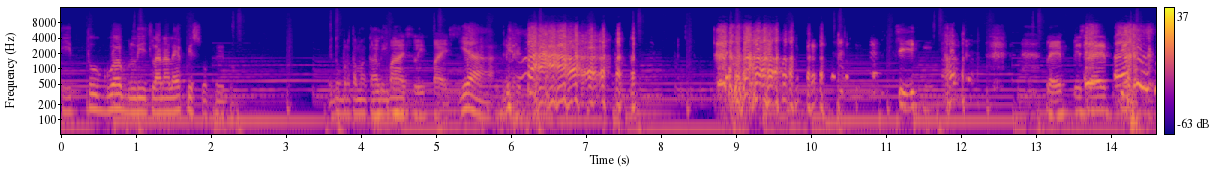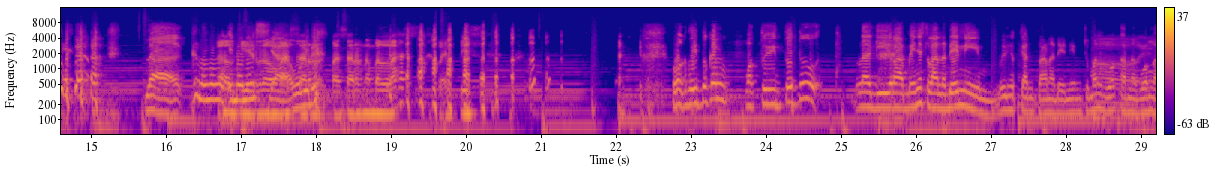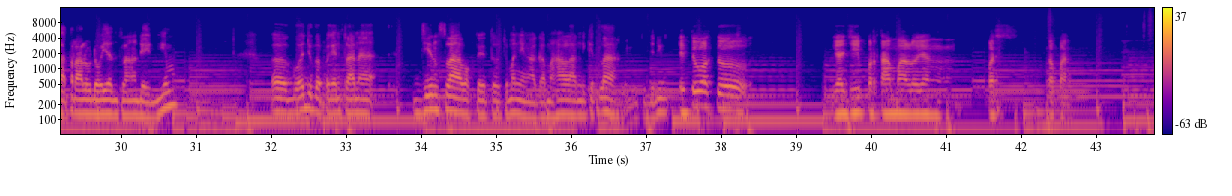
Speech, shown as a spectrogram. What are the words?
Itu gue beli celana levis waktu itu. Itu pertama kalinya Levi's Levi's. Ya. Cing. lepis lepis lah kalau ngomong Indonesia pasar ngomong Indo- pasar 16 lepis waktu itu kan waktu itu tuh lagi ramenya celana denim. Lu inget kan celana denim? Cuman gua Oh, karena gua iya. nggak terlalu doyan celana denim eh gua juga pengen celana jeans lah waktu itu. Cuman yang agak mahalan dikit lah. Jadi Itu waktu gaji pertama lo yang pas kapan?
